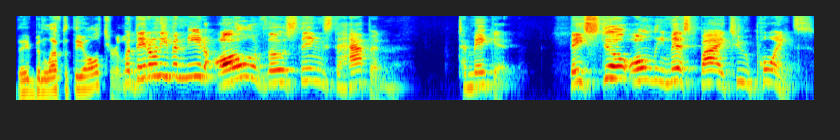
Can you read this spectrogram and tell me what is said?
they've been left at the altar. But they don't even need all of those things to happen to make it. They still only missed by two points.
